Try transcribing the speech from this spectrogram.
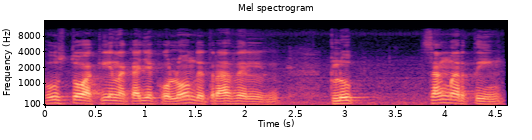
justo aquí en la calle Colón, detrás del Club San Martín.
